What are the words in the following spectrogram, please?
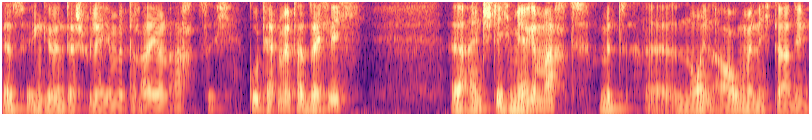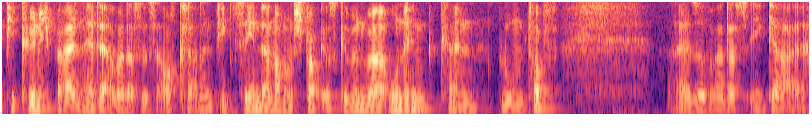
deswegen gewinnt der Spieler hier mit 83. Gut, hätten wir tatsächlich äh, ein Stich mehr gemacht mit äh, 9 Augen, wenn ich da den Pik König behalten hätte, aber das ist auch klar. Wenn Pik 10 dann noch im Stock ist, gewinnen wir ohnehin keinen Blumentopf. Also war das egal.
